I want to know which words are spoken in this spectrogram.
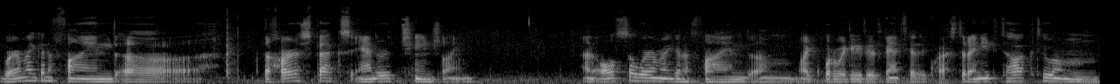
where am I gonna find uh, the Haruspex and or the Changeling? And also, where am I gonna find um, like what do I do to advance the other quest? Did I need to talk to um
